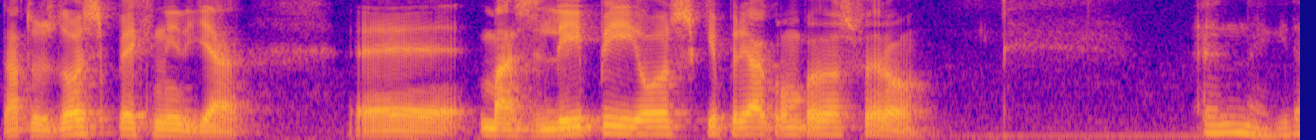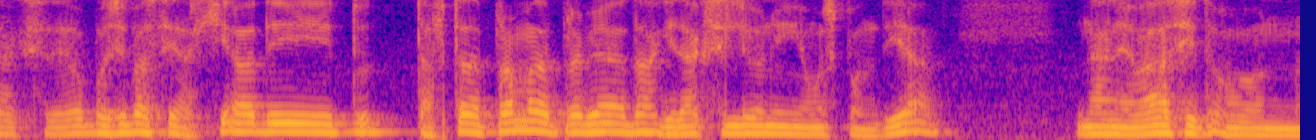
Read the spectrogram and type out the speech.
να τους δώσεις παιχνίδια. Ε, Μας λείπει ως Κυπριακό ποδοσφαιρό. Ε, ναι, κοιτάξτε, όπως είπα στην αρχή, είναι ότι το- αυτά τα πράγματα πρέπει να τα κοιτάξει λίγο η Ομοσπονδία, να ανεβάσει τον,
